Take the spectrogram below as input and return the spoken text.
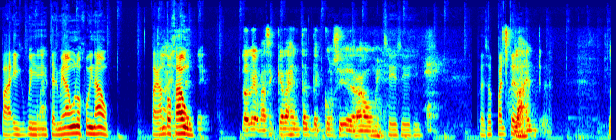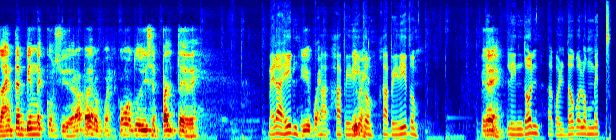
Pa- y, y- y terminan unos juinados pagando La jaun. gente- Lo que pasa es que la gente es desconsiderada, mi. Sí, sí, sí. Pero eso es parte La de. gente, la gente es bien desconsiderada, pero pues, como tú dices, parte de. Mira, Gil, Y pues, ra- rapidito, dime. rapidito. ¿Qué? Lindor acordó con los Mets.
